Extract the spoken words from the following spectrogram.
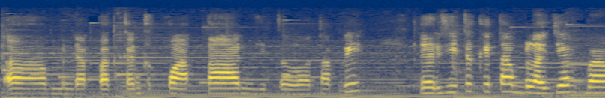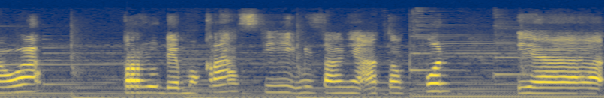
uh, mendapatkan kekuatan gitu loh. Tapi dari situ kita belajar bahwa perlu demokrasi misalnya ataupun ya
